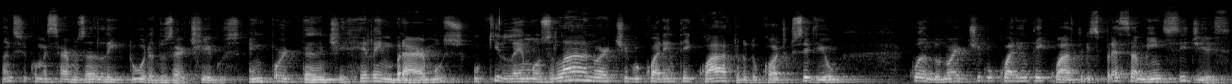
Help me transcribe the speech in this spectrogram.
antes de começarmos a leitura dos artigos, é importante relembrarmos o que lemos lá no artigo 44 do Código Civil, quando no artigo 44 expressamente se diz:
